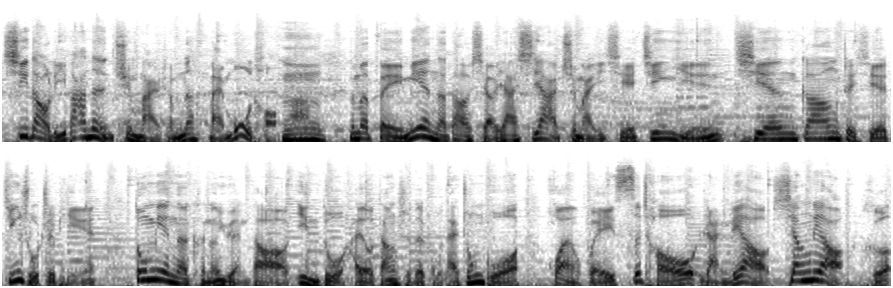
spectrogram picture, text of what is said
西到黎巴嫩去买什么呢？买木头啊。嗯那么北面呢，到小亚细亚去买一些金银、铅、钢这些金属制品；东面呢，可能远到印度，还有当时的古代中国，换回丝绸、染料、香料和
